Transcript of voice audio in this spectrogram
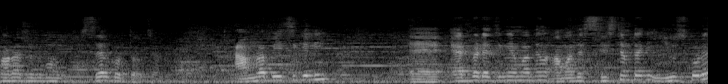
সরাসরি কোনো সেল করতে হচ্ছে না। আমরা বেসিক্যালি অ্যাডভার্টাইজিংয়ের মাধ্যমে আমাদের সিস্টেমটাকে ইউজ করে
